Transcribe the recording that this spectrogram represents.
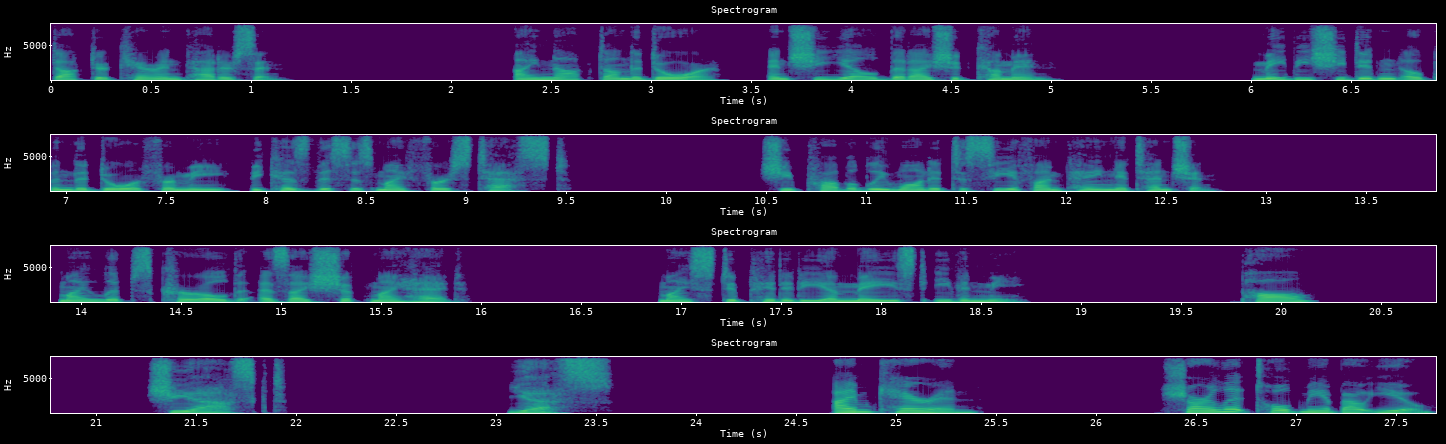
Dr. Karen Patterson. I knocked on the door, and she yelled that I should come in. Maybe she didn't open the door for me because this is my first test. She probably wanted to see if I'm paying attention. My lips curled as I shook my head. My stupidity amazed even me. Paul? She asked. Yes. I'm Karen. Charlotte told me about you.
